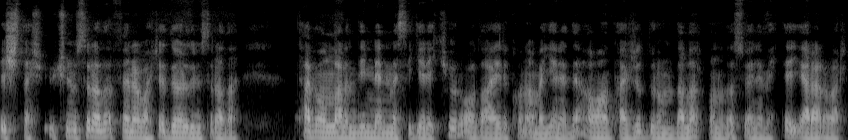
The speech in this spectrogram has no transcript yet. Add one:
Beşiktaş 3. sırada. Fenerbahçe 4. sırada. Tabi onların dinlenmesi gerekiyor. O da ayrı konu ama yine de avantajlı durumdalar. Onu da söylemekte yarar var.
